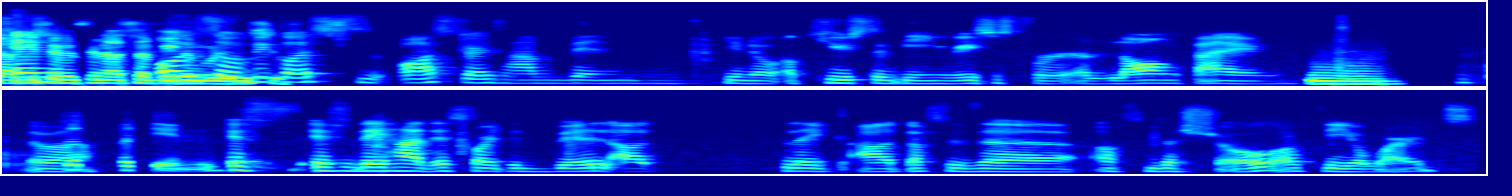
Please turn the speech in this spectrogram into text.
lagi And sila sinasabi ng Also racist. because Oscars have been, you know, accused of being racist for a long time. Mm. diba? If if they had escorted Will out like out of the of the show of the awards,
